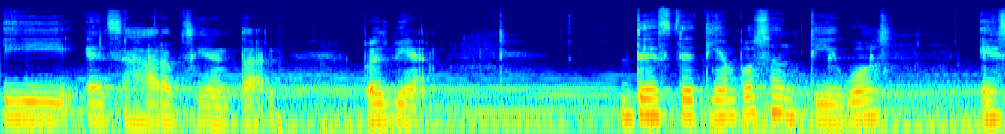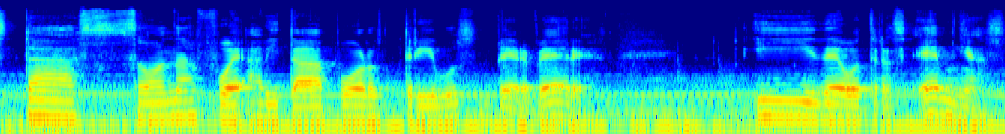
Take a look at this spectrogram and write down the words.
y el Sahara Occidental? Pues bien, desde tiempos antiguos esta zona fue habitada por tribus berberes y de otras etnias.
